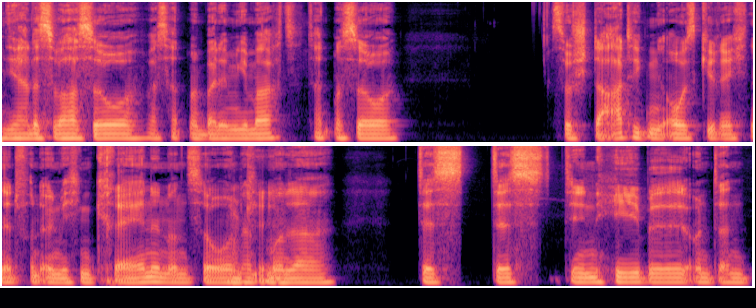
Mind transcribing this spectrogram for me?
Ja, das war so, was hat man bei dem gemacht? Da hat man so, so Statiken ausgerechnet von irgendwelchen Kränen und so und Okay. hat man da das, das, den Hebel und dann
